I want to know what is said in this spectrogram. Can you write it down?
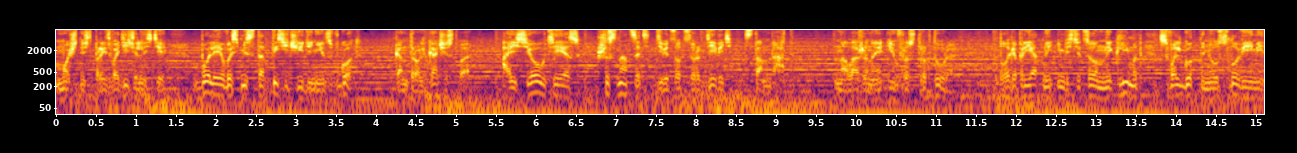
Мощность производительности более 800 тысяч единиц в год. Контроль качества ICO TS 16949 стандарт. Налаженная инфраструктура. Благоприятный инвестиционный климат с вольготными условиями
